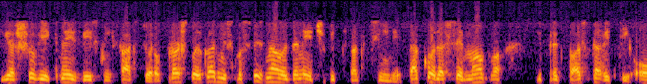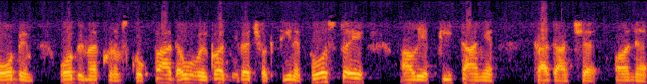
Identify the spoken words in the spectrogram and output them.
još uvijek neizvisnih faktora. U prošloj godini smo svi znali da neće biti vakcine, tako da se moglo i pretpostaviti obim, obim ekonomskog pada. U ovoj godini već vakcine postoje, ali je pitanje kada će one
